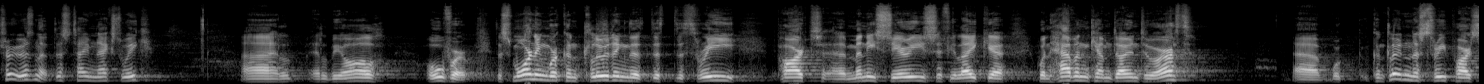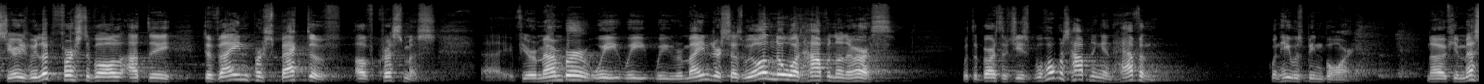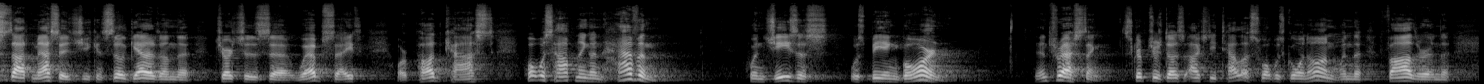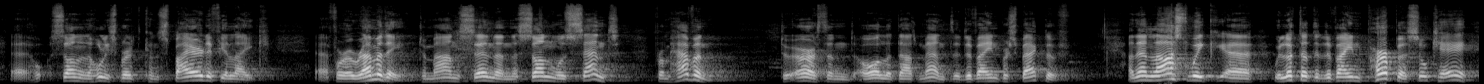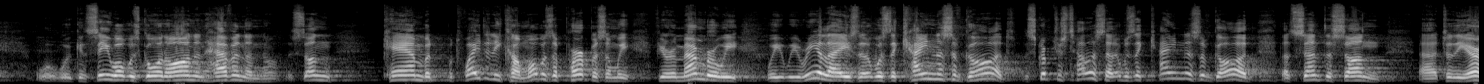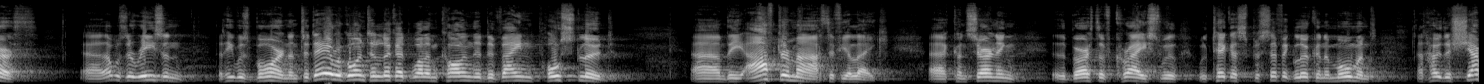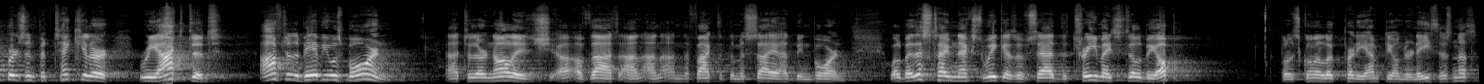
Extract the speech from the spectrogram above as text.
true, isn't it? This time next week, uh, it'll, it'll, be all over. This morning, we're concluding the, the, the three part uh, mini series, if you like, uh, When Heaven Came Down to Earth. Uh, we're concluding this three part series. We look, first of all, at the divine perspective of Christmas. Uh, if you remember, we, we, we reminded ourselves, we all know what happened on earth with the birth of Jesus, but what was happening in heaven when he was being born? Now, if you missed that message, you can still get it on the church's uh, website or podcast. What was happening in heaven when Jesus was being born? Interesting. Scriptures does actually tell us what was going on when the Father and the uh, Son and the Holy Spirit conspired, if you like, uh, for a remedy to man's sin, and the Son was sent from heaven to earth and all that that meant, the divine perspective. And then last week uh, we looked at the divine purpose. Okay, we can see what was going on in heaven, and the Son came, but, but why did he come? What was the purpose? And we, if you remember, we, we, we realized that it was the kindness of God. The scriptures tell us that it was the kindness of God that sent the Son uh, to the earth. Uh, that was the reason that he was born. And today we're going to look at what I'm calling the divine postlude, uh, the aftermath, if you like, uh, concerning the birth of Christ. We'll, we'll take a specific look in a moment at how the shepherds in particular reacted after the baby was born uh, to their knowledge uh, of that and, and, and the fact that the Messiah had been born. Well, by this time next week, as I've said, the tree might still be up, but it's going to look pretty empty underneath, isn't it?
